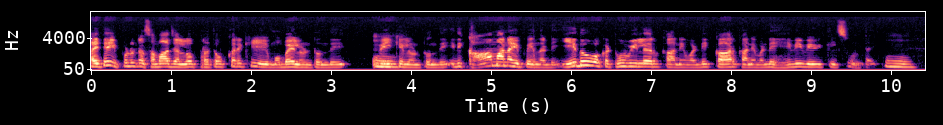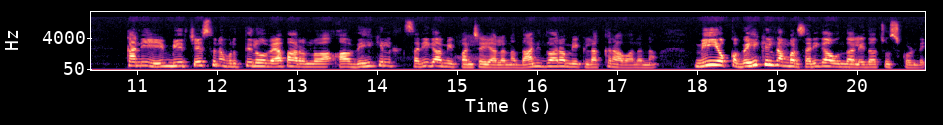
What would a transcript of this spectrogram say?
అయితే ఇప్పుడున్న సమాజంలో ప్రతి ఒక్కరికి మొబైల్ ఉంటుంది వెహికల్ ఉంటుంది. ఇది కామన్ అయిపోయిందండి. ఏదో ఒక టూ వీలర్ కానివ్వండి కార్ కానివ్వండి హెవీ వెహికల్స్ ఉంటాయి. కానీ మీరు చేస్తున్న వృత్తిలో వ్యాపారంలో ఆ వెహికల్ సరిగా మీకు పనిచేయాలన్నా దాని ద్వారా మీకు లక్ రావాలన్నా మీ యొక్క వెహికల్ నంబర్ సరిగా ఉందా లేదా చూసుకోండి.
